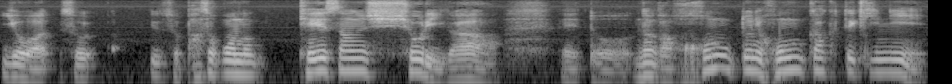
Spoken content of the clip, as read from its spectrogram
要はそうパソコンの計算処理が、えっと、なんか本当に本格的に、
